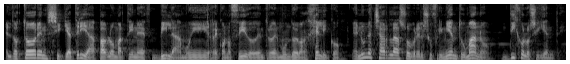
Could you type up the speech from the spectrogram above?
El doctor en psiquiatría, Pablo Martínez Vila, muy reconocido dentro del mundo evangélico, en una charla sobre el sufrimiento humano, dijo lo siguiente.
